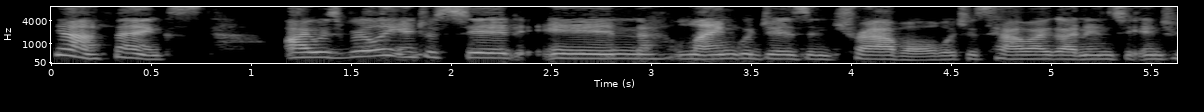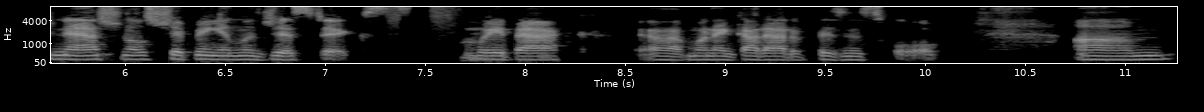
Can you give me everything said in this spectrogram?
Yeah thanks I was really interested in languages and travel, which is how I got into international shipping and logistics mm-hmm. way back uh, when I got out of business school. Um,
